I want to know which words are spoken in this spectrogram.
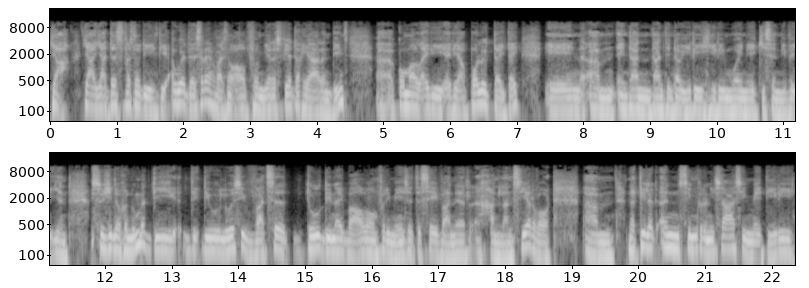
Ja, ja, ja, dis was nou die die ouer dis reg was nou al vir meer as 40 jaar in diens. Uh kom al uit die uit die Apollo tyd uit en ehm um, en dan dan jy nou hierdie hierdie mooi netjies en nuwe een. Soos jy nou genoem het die die die horlosie wat se doel dien hy behalwe om vir die mense te sê wanneer gaan lanseer word. Ehm um, natuurlik in sinkronisasie met hierdie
